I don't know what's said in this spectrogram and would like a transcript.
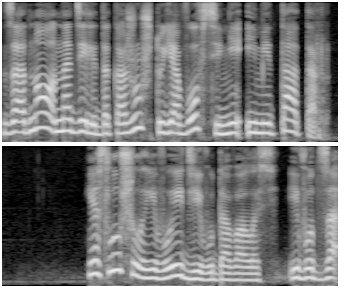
Заодно на деле докажу, что я вовсе не имитатор. Я слушала его и диву давалась. И вот за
